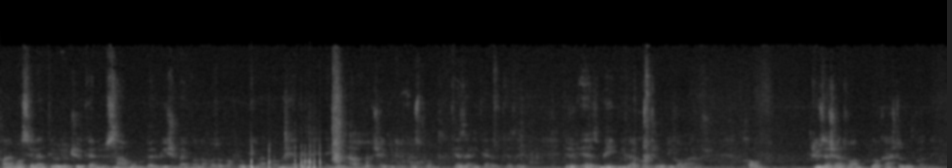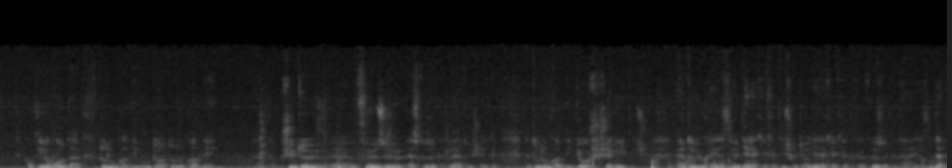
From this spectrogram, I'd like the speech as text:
hanem azt jelenti, hogy a csökkenő számon belül is megvannak azok a problémák, amelyet egy ilyen segítő központ kezelik, kezelik. És hogy ez még mivel kapcsolódik a város. Ha tűzeset van, lakást tudunk adni. Ha kirabolták, tudunk adni bútort, tudunk adni nem tudom, sütő, főző eszközöket, lehetőségeket, de tudunk adni gyors segélyt is. El tudjuk helyezni a gyerekeket is, hogyha a gyerekeket kell közvetlenül elhelyezni, de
